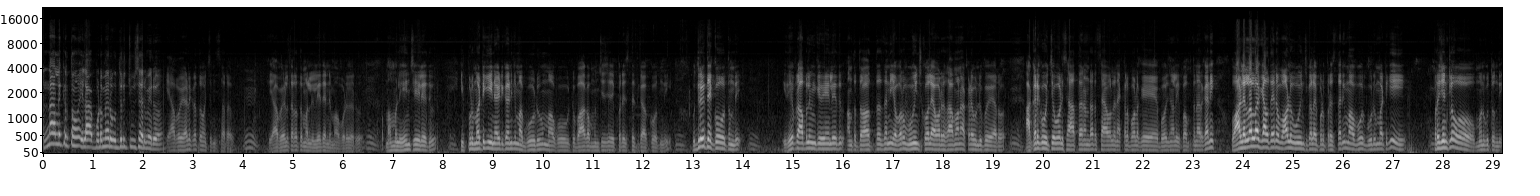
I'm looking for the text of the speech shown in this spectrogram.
ఎన్నాళ్ళ క్రితం ఇలా బుడమేరు ఉధృతి చూశారు మీరు? యాభై ఏళ్ళ క్రితం వచ్చింది సార్. యాభై ఏళ్ళ తర్వాత మళ్ళీ లేదండి మా బుడగారు మమ్మల్ని ఏం చేయలేదు. ఇప్పుడు మట్టుకి ఈ నైట్ కాడి నుంచి మా గూడు మాకు ఇటు బాగా ముంచే పరిస్థితి కాకపోతుంది. ఉద్రిక్త ఎక్కువ అవుతుంది. ఇదే ప్రాబ్లం ఇంకేం లేదు. అంత తోతని ఎవరు ఊహించుకోలే ఎవరి సామాను అక్కడే ఉండిపోయారు. అక్కడికి వచ్చేవాళ్ళు చేస్తానంటారు సేవలు నెక్కల పోలకి భోజనాలు పంపుతున్నారు. కానీ వాళ్ళ ఇళ్ళలోకి వెళ్తేనే వాళ్ళు ఊహించుకోలే. ఇప్పుడు ప్రస్తుతానికి మా ఊరు గూడు మట్టుకి ప్రజెంట్లో మునుగుతుంది.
